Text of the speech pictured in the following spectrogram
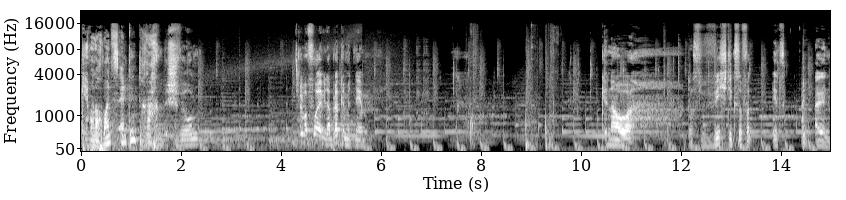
gehen wir noch mal ins End den Drachen beschwören. Aber vorher wieder Blöcke mitnehmen. Genau. Das Wichtigste von jetzt allen.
